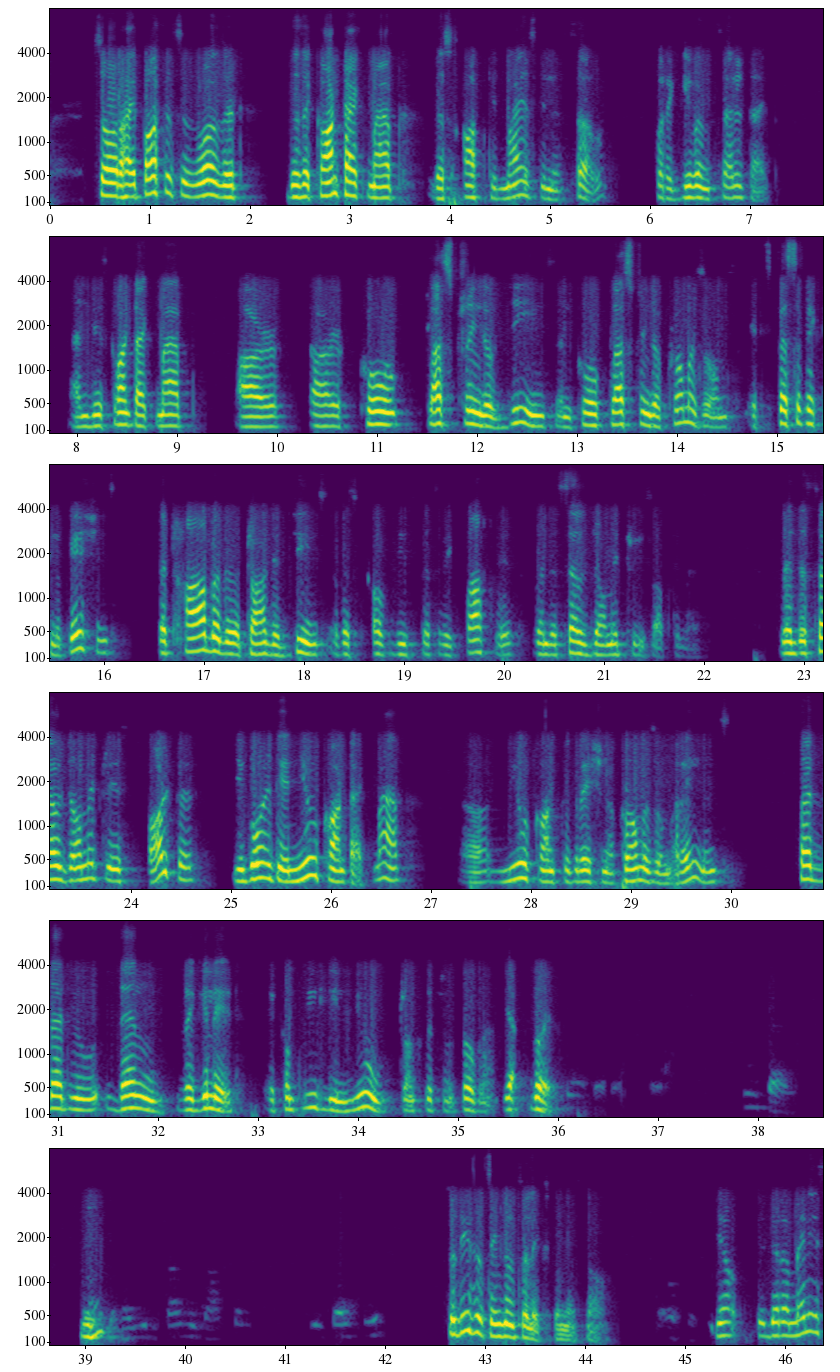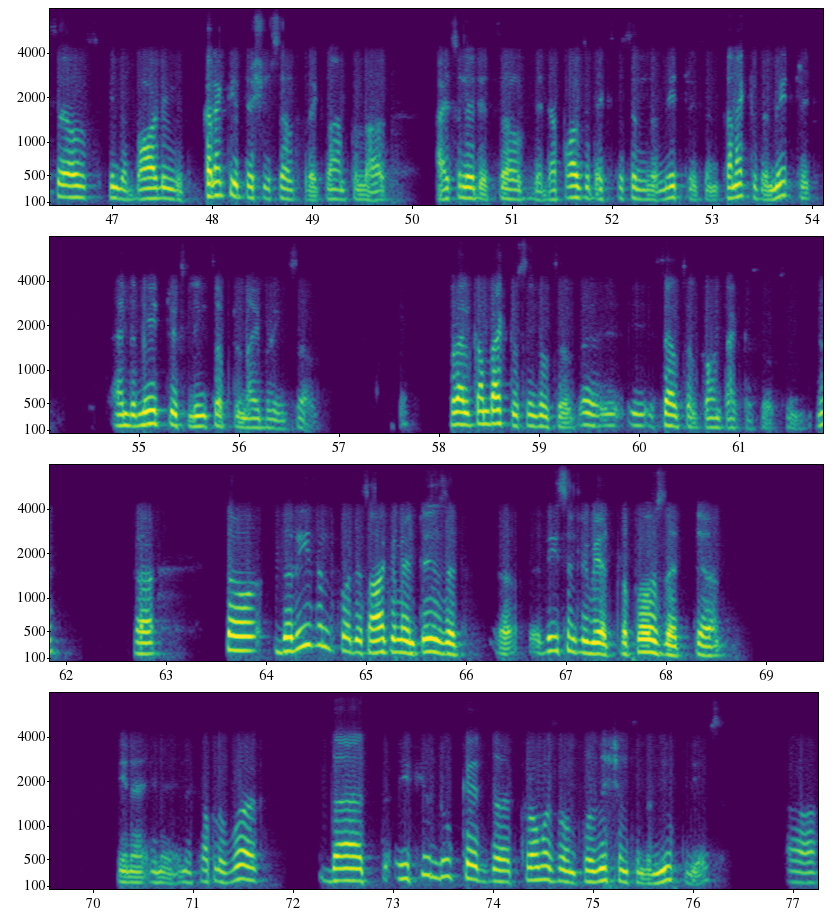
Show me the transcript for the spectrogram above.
so our hypothesis was that there's a contact map that's optimized in cell for a given cell type. And these contact map are, are co-clustering of genes and co-clustering of chromosomes at specific locations that harbor the target genes of, a, of these specific pathways when the cell geometry is optimized. When the cell geometry is altered, you go into a new contact map, new configuration of chromosome arrangements, such that you then regulate a completely new transcriptional program. Yeah, go ahead. Mm -hmm. So these are single cell experiments now you know, there are many cells in the body, connective tissue cells, for example, are isolated cells. They deposit extracellular matrix and connect to the matrix, and the matrix links up to neighboring cells. But I'll come back to single cell, uh, cell cell contact as well. Yeah? Uh, so the reason for this argument is that uh, recently we had proposed that uh, in, a, in, a, in a couple of works that if you look at the chromosome positions in the nucleus uh,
